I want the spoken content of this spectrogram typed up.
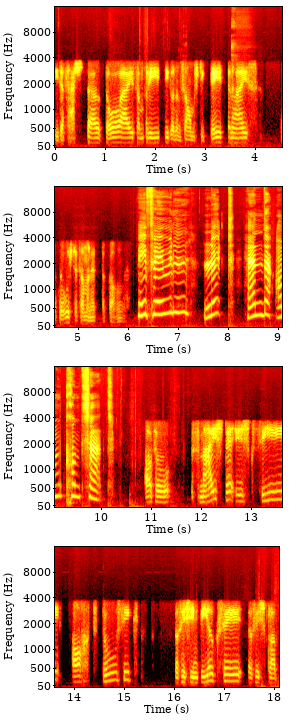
in der Festzelt hier eins am Freitag und am Samstag dort eins. So ist das einmal nicht gegangen. Wie viele Leute haben am Konzert? Also, das meiste war 8000. Das war in Biel. Das ist, glaube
